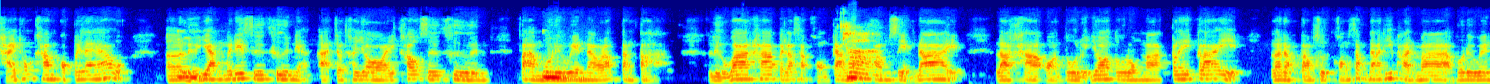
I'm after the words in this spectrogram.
ขายทองคำออกไปแล้วเอออืมหรือยังไม่ได้ซื้อคืนเนี่ยอาจจะทยอยเข้าซื้อคืนตามอืมบริเวณแนวรับต่างๆ หรือว่าถ้าเป็นลักษณะของการรับค่ะความเสี่ยงได้ ราคาอ่อนตัวหรือย่อตัวลงมาใกล้ๆ ระดับต่ำสุดของสัปดาห์ที่ผ่านมาบริเวณ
